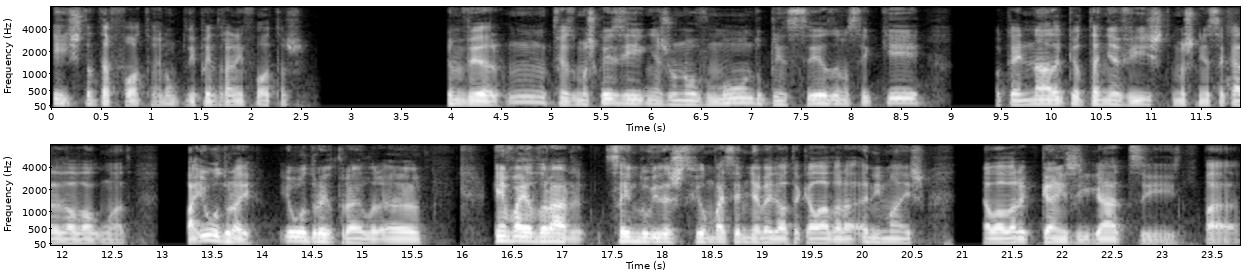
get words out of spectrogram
Que isto? Tanta foto? Eu não pedi para entrar em fotos. Deixa-me ver. Hum, fez umas coisinhas. O Novo Mundo, Princesa, não sei o quê. Ok, nada que eu tenha visto, mas conheço a cara dela de algum lado. Pá, eu adorei. Eu adorei o trailer. Uh, quem vai adorar, sem dúvida, este filme vai ser a minha velhota, que ela adora animais. Ela adora cães e gatos e pá,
